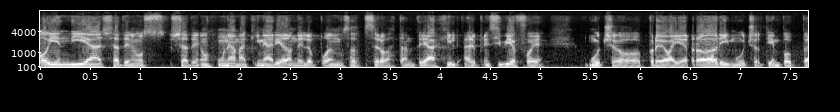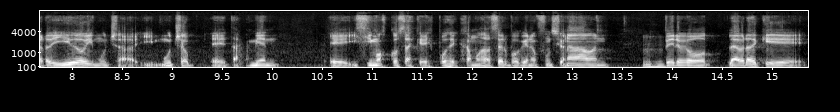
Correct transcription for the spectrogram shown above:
Hoy en día ya tenemos, ya tenemos una maquinaria donde lo podemos hacer bastante ágil. Al principio fue mucho prueba y error y mucho tiempo perdido y, mucha, y mucho eh, también eh, hicimos cosas que después dejamos de hacer porque no funcionaban. Pero la verdad que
